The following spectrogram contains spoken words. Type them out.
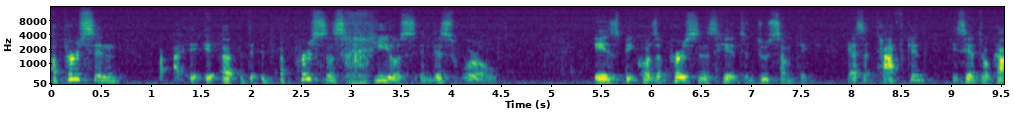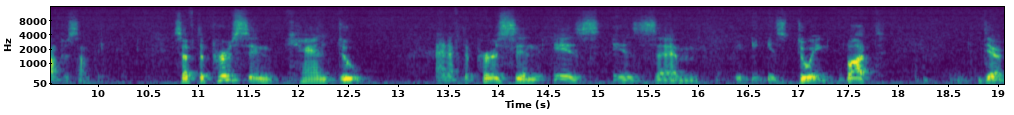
A person, a, a, a person's chios in this world is because a person is here to do something. He has a tafkid, he's here to accomplish something. So if the person can do, and if the person is is um, is doing, but the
